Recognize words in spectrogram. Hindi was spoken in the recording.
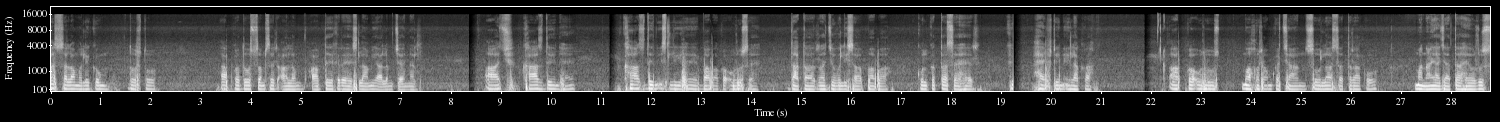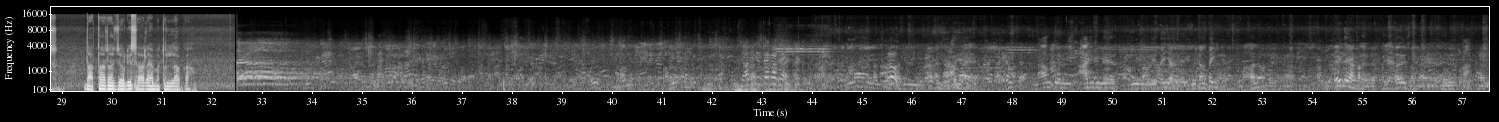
असलकुम दोस्तों, आपका दोस्त शमशेर आलम, आप देख रहे हैं इस्लामी आलम चैनल। आज ख़ास दिन है, ख़ास दिन इसलिए है, बाबा का उर्स है। दाता रजवली साहब बाबा, कोलकाता शहर हैस्टिन इलाका। आपका उर्स मुहर्रम का चाँद सोलह सत्रह को मनाया जाता है उर्स। दाता रजौली शाह रहमतुल्लाह का। नाम तो आज भी ले लेते ही निकलते ही है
